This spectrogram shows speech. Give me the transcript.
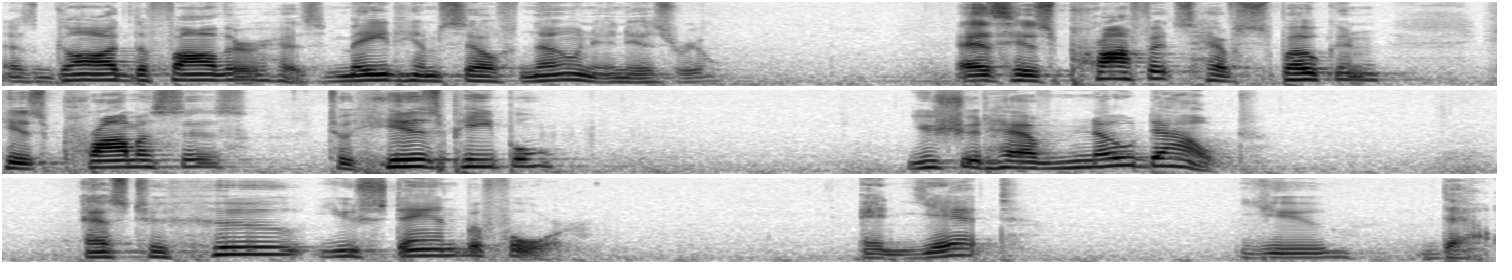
As God the Father has made himself known in Israel, as his prophets have spoken his promises to his people, you should have no doubt as to who you stand before and yet you doubt.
